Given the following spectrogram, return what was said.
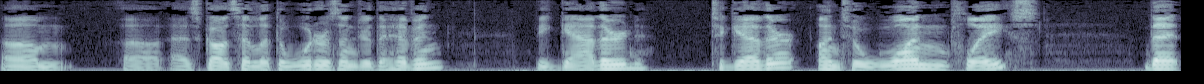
um, uh, as God said, let the waters under the heaven be gathered together unto one place, that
